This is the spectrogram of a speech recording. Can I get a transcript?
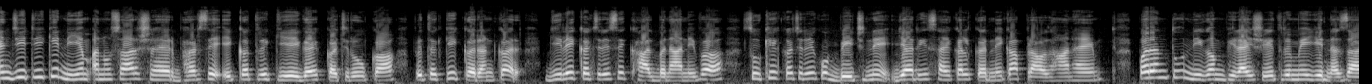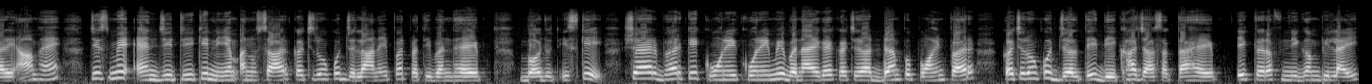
एनजीटी के नियम अनुसार शहर भर से एकत्र किए गए कचरों का पृथकीकरण कर गीले कचरे से खाद बनाने व सूखे कचरे को बेचने या रिसाइकल करने का प्रावधान है। परंतु निगम भिलाई क्षेत्र में ये नज़ारे आम हैं, जिसमें एनजीटी के नियम अनुसार कचरों को जलाने पर प्रतिबंध है। बावजूद इसके, शहर भर के कोने कोने में बनाए गए कचरा डंप पॉइंट पर कचरों को जलते देखा जा सकता है। एक तरफ़ निगम भिलाई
